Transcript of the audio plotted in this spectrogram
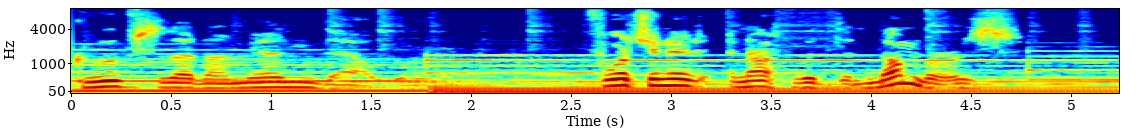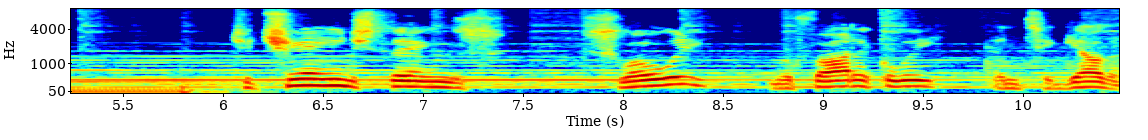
groups that i'm in that were fortunate enough with the numbers to change things slowly methodically and together.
